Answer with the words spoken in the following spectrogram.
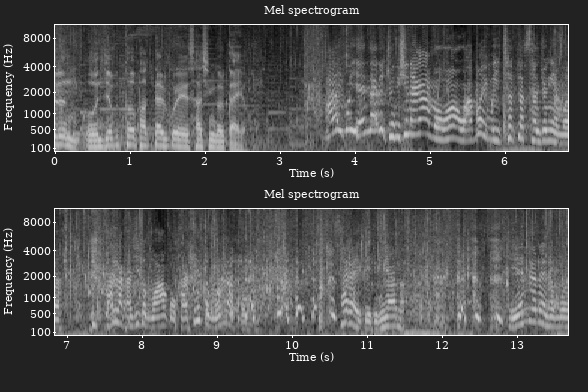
이분들은 언제부터 박달굴에 사신 걸까요? 아이고, 옛날에 중신애가 뭐, 와보이 뭐, 이 첩적 산중에 뭐, 날라가지도 뭐하고, 갈 줄도 몰랐고. 살아야 되지, 우리 하나. 옛날에는 뭐,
